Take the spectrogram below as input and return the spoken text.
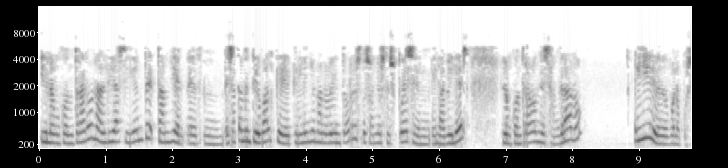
y lo encontraron al día siguiente también, eh, exactamente igual que, el niño Manolín Torres, dos años después en, en Avilés, lo encontraron desangrado y, eh, bueno, pues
